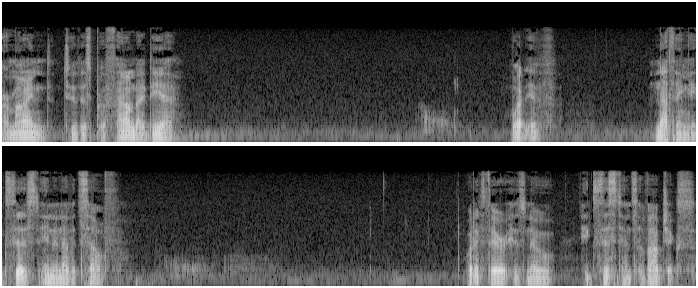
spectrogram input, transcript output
our mind to this profound idea what if nothing exists in and of itself? What if there is no existence of objects?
